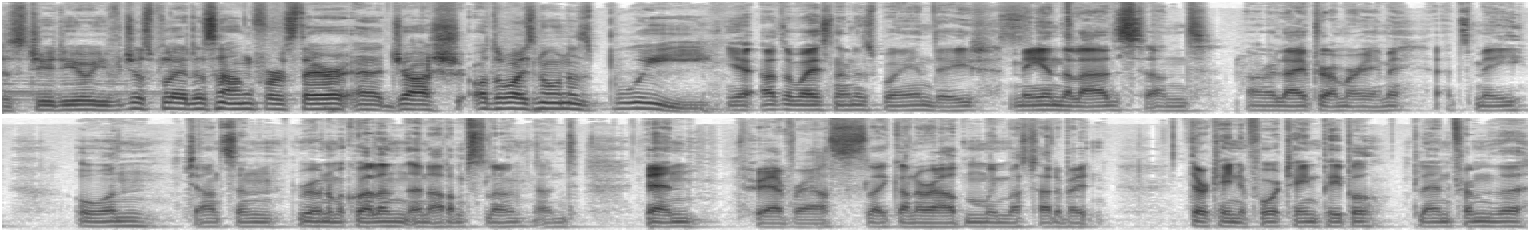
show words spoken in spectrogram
Welcome into studio. You've just played a song for us there, uh, Josh, otherwise known as Bui. Yeah, otherwise known as Boy Indeed. Me and the lads and our live drummer Amy. It's me, Owen, Johnson, Rona McQuillan and Adam Sloan and then whoever else. Like on our album we must have had about thirteen or fourteen people playing from the,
